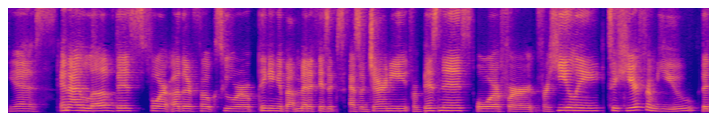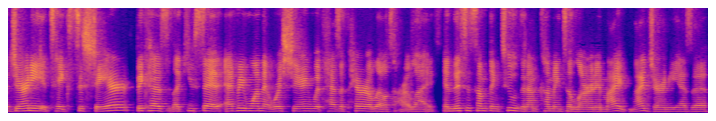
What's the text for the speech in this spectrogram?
Yes. And I love this for other folks who are thinking about metaphysics as a journey for business or for for healing to hear from you the journey it takes to share because like you said everyone that we're sharing with has a parallel to our life. And this is something too that I'm coming to learn in my my journey as a,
